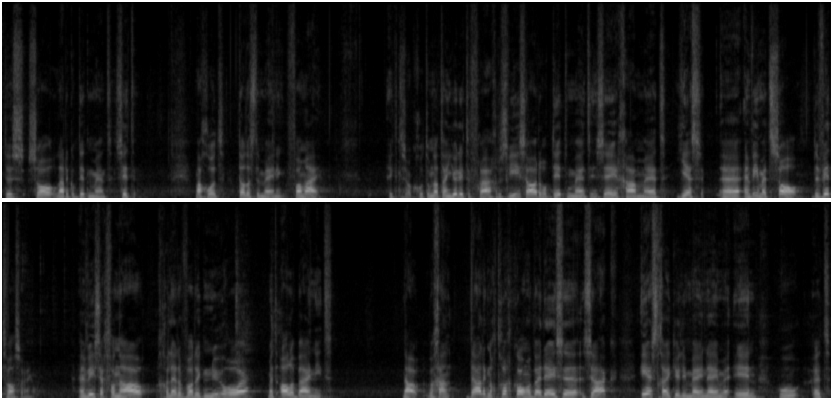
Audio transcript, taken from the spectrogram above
Dus Saul laat ik op dit moment zitten. Maar goed, dat is de mening van mij. Ik, het is ook goed om dat aan jullie te vragen. Dus wie zou er op dit moment in zee gaan met Jesse? Uh, en wie met Saul, de witwasser? En wie zegt van nou, gelet op wat ik nu hoor, met allebei niet? Nou, we gaan dadelijk nog terugkomen bij deze zaak. Eerst ga ik jullie meenemen in hoe het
